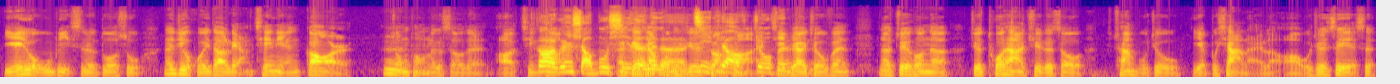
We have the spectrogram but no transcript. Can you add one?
也有五比四的多数，那就回到两千年高尔总统那个时候的、嗯、啊情况。高尔跟小布希的那个计票纠纷，计票纠纷。那最后呢，就拖下去的时候，川普就也不下来了啊。我觉得这也是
